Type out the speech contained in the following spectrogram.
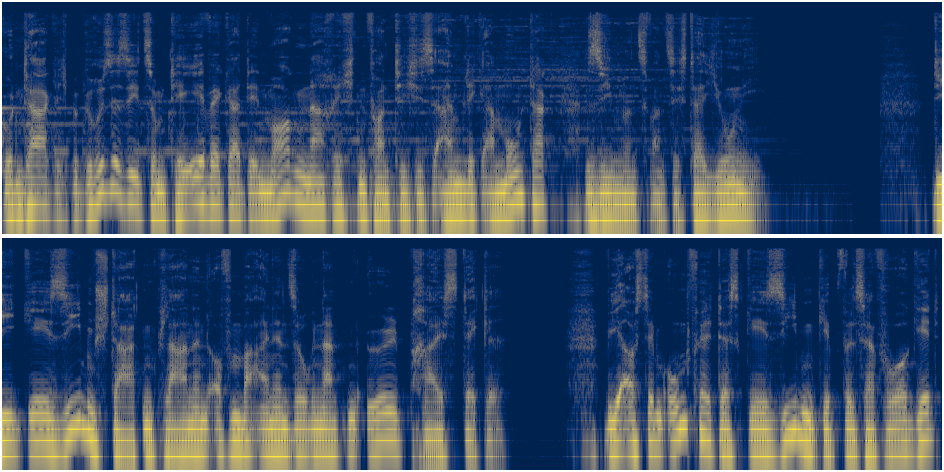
Guten Tag, ich begrüße Sie zum TE-Wecker, den Morgennachrichten von Tichys Einblick am Montag, 27. Juni. Die G7-Staaten planen offenbar einen sogenannten Ölpreisdeckel. Wie aus dem Umfeld des G7-Gipfels hervorgeht,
